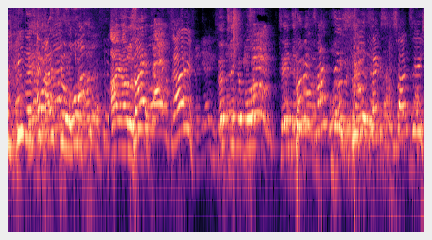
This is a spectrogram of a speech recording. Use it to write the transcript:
Ich biete es einfach du hoch. 1 Euro. sind 3! 15 geboten. 10 sind 25. 26!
